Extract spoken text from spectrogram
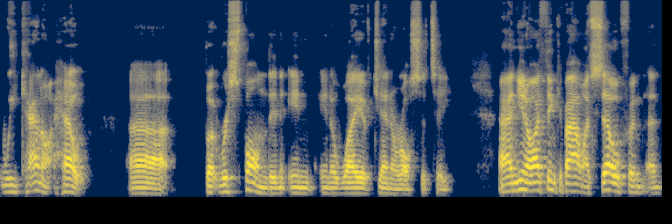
we cannot help uh, but respond in in in a way of generosity. And you know, I think about myself and and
